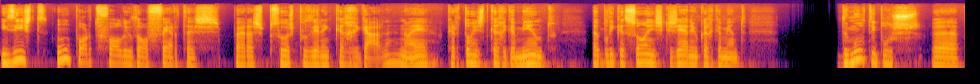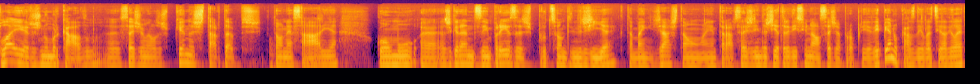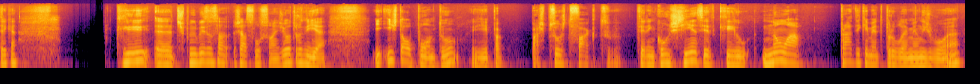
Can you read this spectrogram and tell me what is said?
existe um portfólio de ofertas para as pessoas poderem carregar, não é? Cartões de carregamento, aplicações que gerem o carregamento de múltiplos uh, players no mercado, uh, sejam elas pequenas startups que estão nessa área, como uh, as grandes empresas de produção de energia, que também já estão a entrar, seja de energia tradicional, seja a própria EDP, no caso da eletricidade elétrica, que disponibilizam já soluções. E outro dia, e isto ao ponto, e para, para as pessoas de facto terem consciência de que não há praticamente problema em Lisboa,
